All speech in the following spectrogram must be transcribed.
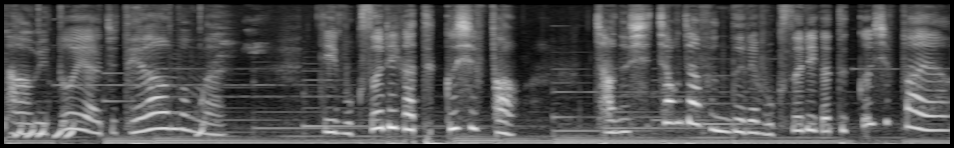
다음에 또 해야지. 대화 한 번만. 네 목소리가 듣고 싶어. 저는 시청자분들의 목소리가 듣고 싶어요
